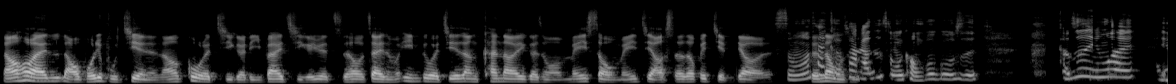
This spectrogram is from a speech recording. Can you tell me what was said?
然后后来老婆就不见了，然后过了几个礼拜、几个月之后，在什么印度的街上看到一个什么没手没脚、舌头被剪掉了，什么太可怕了？是什么恐怖故事？可是因为因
